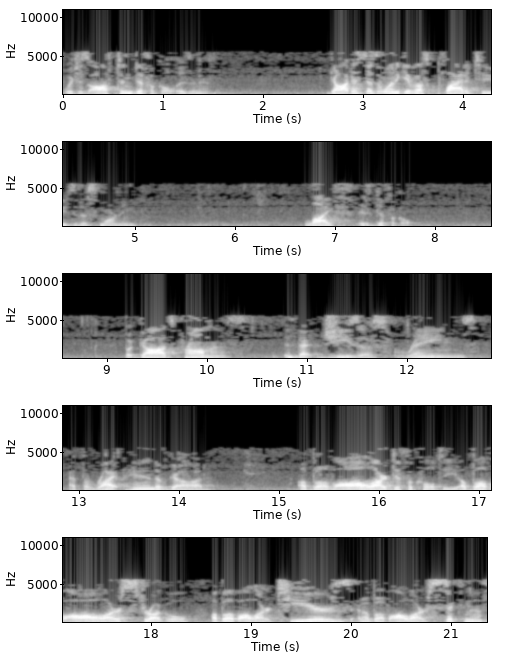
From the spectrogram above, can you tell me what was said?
which is often difficult, isn't it? God just doesn't want to give us platitudes this morning. Life is difficult. But God's promise is that Jesus reigns at the right hand of God above all our difficulty, above all our struggle, above all our tears, and above all our sickness,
